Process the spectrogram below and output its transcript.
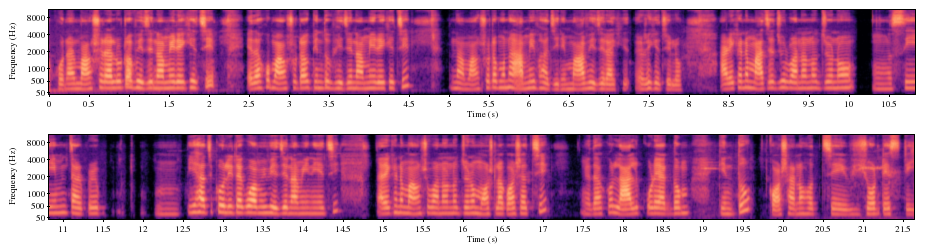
এখন। আর মাংসের আলুটাও ভেজে নামিয়ে রেখেছি। এ দেখো মাংসটাও কিন্তু ভেজে নামিয়ে রেখেছি। না, মাংসটা মনে আমি ভাজিনি, মা ভেজে রাখে, রেখেছিল। আর এখানে মাছের ঝোল বানানোর জন্য সিম, তারপরে পেঁয়াজ কলিটাকেও আমি ভেজে নামিয়ে নিয়েছি। আর এখানে মাংস বানানোর জন্য মশলা কষাচ্ছি। দেখো লাল করে একদম কিন্তু কষানো হচ্ছে, ভীষণ টেস্টি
